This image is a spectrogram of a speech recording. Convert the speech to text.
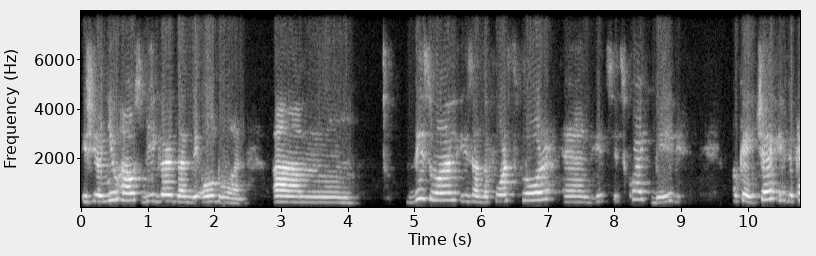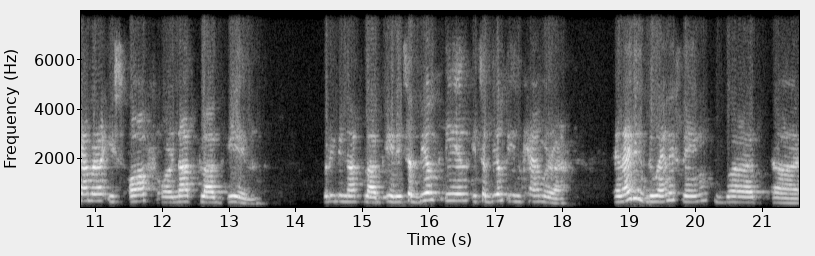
Is your new house bigger than the old one? Um, this one is on the fourth floor and it's it's quite big. Okay, check if the camera is off or not plugged in really not plugged in. It's a built-in, it's a built-in camera. And I didn't do anything but uh,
